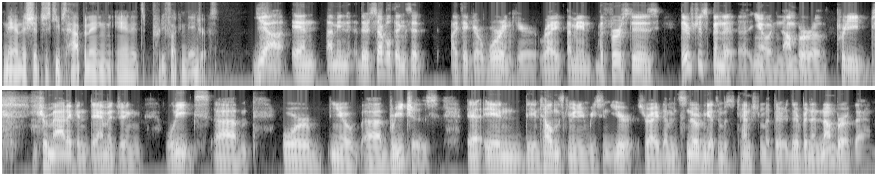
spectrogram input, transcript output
man, this shit just keeps happening and it's pretty fucking dangerous. Yeah. And I mean, there's several things that I think are worrying here, right? I mean, the first is there's just been a, you know, a number of pretty dramatic and damaging leaks. Um, or you know uh, breaches in the intelligence community in recent years, right? I mean, Snowden gets the most attention, but there there have been a number of them.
